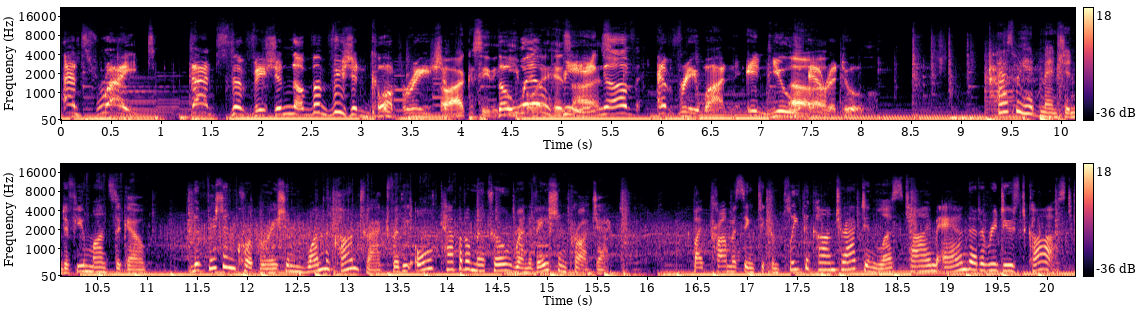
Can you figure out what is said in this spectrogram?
That's right. That's the vision of the Vision Corporation. Oh, I can see the, the evil in his well-being eyes. of everyone in New Uh-oh. Eridu. As we had mentioned a few months ago, the Vision Corporation won the contract for the Old Capital Metro renovation project. By promising to complete the contract in less time and at a reduced cost,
